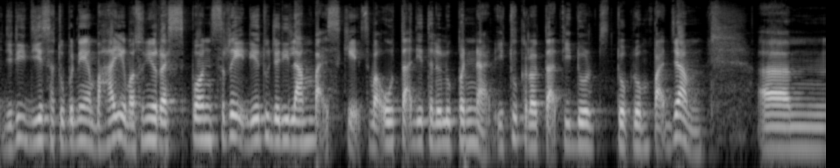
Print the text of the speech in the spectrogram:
Jadi dia satu benda yang bahaya. Maksudnya response rate dia tu jadi lambat sikit sebab otak dia terlalu penat. Itu kalau tak tidur 24 jam um,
